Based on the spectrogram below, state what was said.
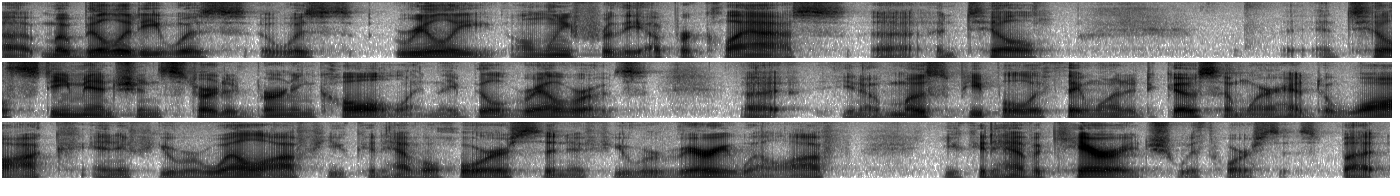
Uh, mobility was was really only for the upper class uh, until until steam engines started burning coal and they built railroads. Uh, you know, most people, if they wanted to go somewhere, had to walk, and if you were well off, you could have a horse, and if you were very well off, you could have a carriage with horses. But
